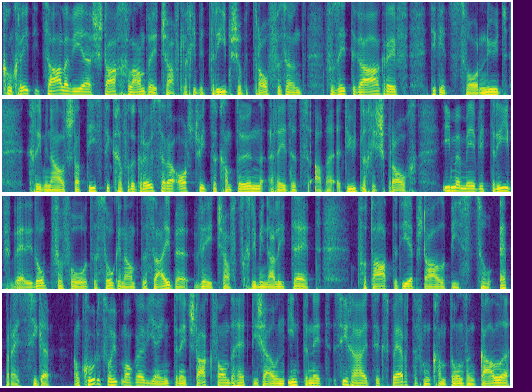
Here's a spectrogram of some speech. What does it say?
Konkrete Zahlen, wie stark landwirtschaftliche Betriebe schon betroffen sind von solchen Angriffen, die gibt es zwar nicht. Kriminalstatistiken von den grösseren Ostschweizer Kantonen reden aber eine deutliche Sprache. Immer mehr Betriebe wären Opfer von der sogenannten Cyberwirtschaftskriminalität, von Datendiebstahl bis zu Erpressungen. Am Kurs, der heute Morgen via Internet stattgefunden hat, ist auch ein Internet-Sicherheitsexperte vom Kanton St. Gallen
